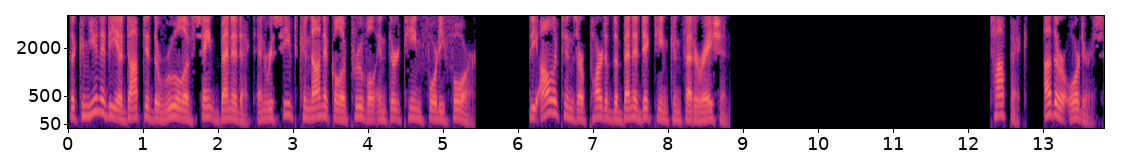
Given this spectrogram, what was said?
The community adopted the rule of Saint Benedict and received canonical approval in 1344. The Olivetans are part of the Benedictine Confederation. Other orders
